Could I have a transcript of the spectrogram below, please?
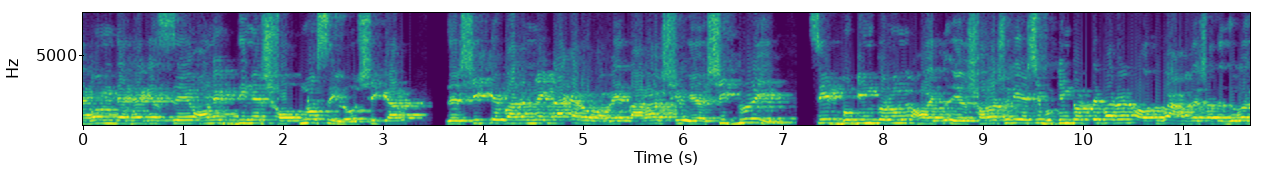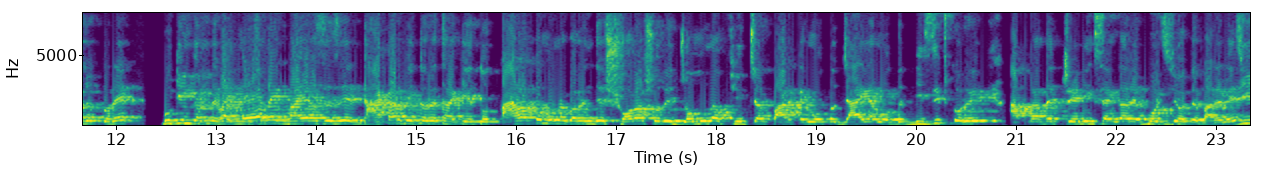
এবং দেখা গেছে অনেক দিনের স্বপ্ন ছিল শিকার যে শিখতে পারেন নাই টাকার অভাবে, তারা শীঘ্রই সিট বুকিং করুন। হয়তো সরাসরি এসে বুকিং করতে পারেন, অথবা আমাদের সাথে যোগাযোগ করে বুকিং করতে ভাই অনেক ভাই আছে যে ঢাকার ভিতরে থাকে তো তারা তো মনে করেন যে সরাসরি যমুনা ফিউচার পার্কের মতো জায়গার মধ্যে ভিজিট করে আপনাদের ট্রেনিং সেন্টারে ভর্তি হতে পারবে জি,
